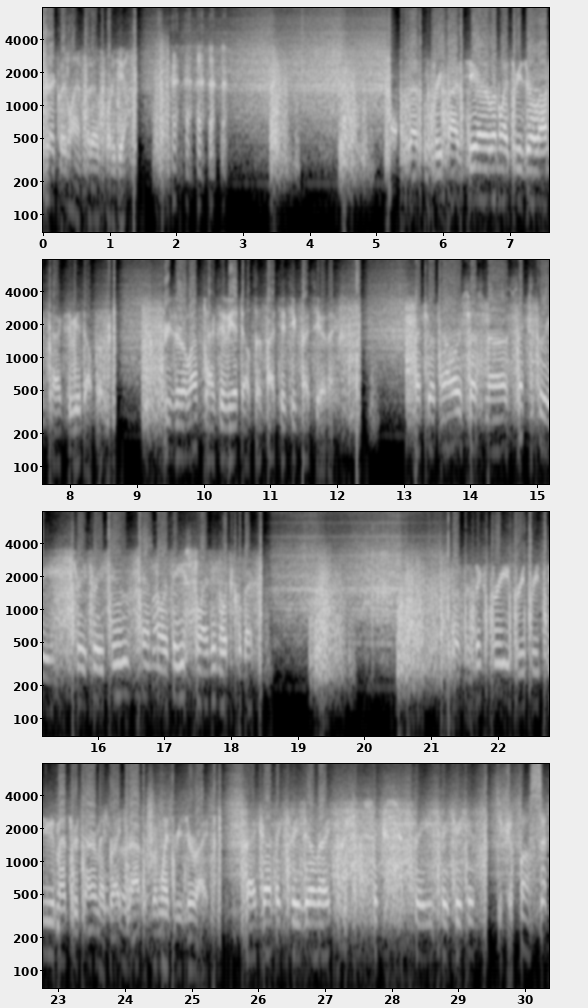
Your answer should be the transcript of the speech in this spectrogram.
Clear to land, Foothills 42. Cessna 35 Sierra, runway 30 left, taxi via Delta. 30 left, taxi via Delta, 5225 Sierra, thanks. Metro Tower, Cessna 63332, 10 Northeast, landing with Quebec. Cessna 63332, Metro Tower, make right traffic, runway 30 right. Right traffic, 30 right, 63332. Take a fast set.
